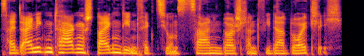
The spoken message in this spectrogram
Seit einigen Tagen steigen die Infektionszahlen in Deutschland wieder deutlich.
